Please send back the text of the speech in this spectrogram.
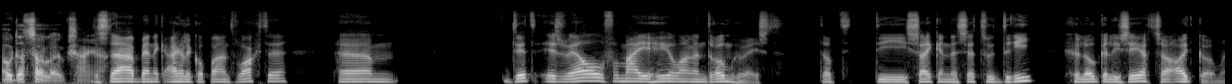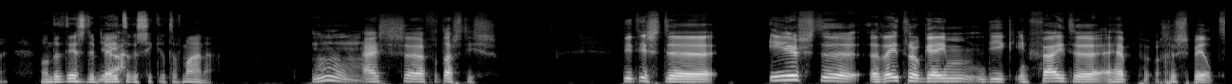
Oh, dat zou leuk zijn, ja. Dus daar ben ik eigenlijk op aan het wachten. Ehm, dit is wel voor mij heel lang een droom geweest. Dat die Seiken Densetsu 3 gelokaliseerd zou uitkomen. Want het is de Ja. betere Secret of Mana. Mm. Hij is eh, fantastisch. Dit is de eerste retro game die ik in feite heb gespeeld.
